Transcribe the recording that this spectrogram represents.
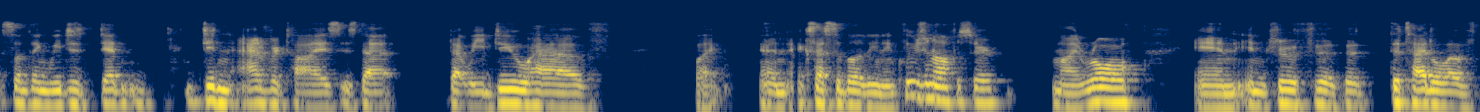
something we just didn't didn't advertise is that that we do have like an accessibility and inclusion officer, my role, and in truth, the, the, the title of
